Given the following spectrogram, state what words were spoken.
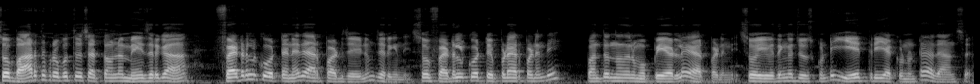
సో భారత ప్రభుత్వ చట్టంలో మేజర్గా ఫెడరల్ కోర్ట్ అనేది ఏర్పాటు చేయడం జరిగింది. సో ఫెడరల్ కోర్ట్ ఎప్పుడు ఏర్పడింది? పంతొమ్మిది వందల ముప్పై ఏడులో ఏర్పడింది. సో ఈ విధంగా చూసుకుంటే ఏ త్రీ ఎక్కడ ఉంటే అది ఆన్సర్.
